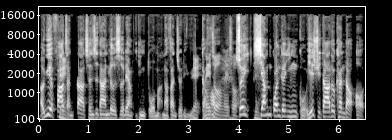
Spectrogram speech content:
啊，越发展大城市当然垃圾量一定多嘛，那犯罪率越高。没错没错。所以相关跟因果，也许大家都看到哦，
